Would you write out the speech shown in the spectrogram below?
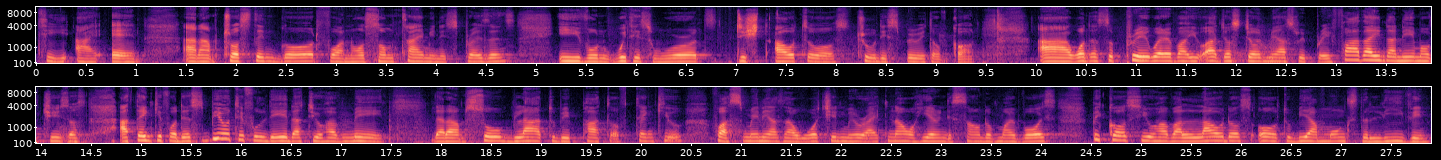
TIN. And I'm trusting God for an awesome time in His presence, even with His words dished out to us through the Spirit of God. I want us to pray wherever you are. Just join me as we pray. Father, in the name of Jesus, I thank you for this beautiful day that you have made that I'm so glad to be part of. Thank you for as many as are watching me right now, hearing the sound of my voice, because you have allowed us all to be amongst the living,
